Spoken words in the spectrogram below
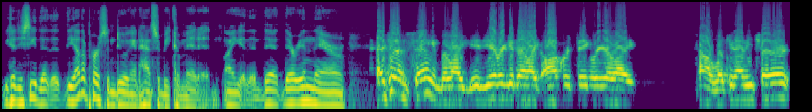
because you see the the other person doing it has to be committed. Like they're they're in there. That's what I'm saying. But like, if you ever get that like awkward thing where you're like kind of looking at each other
